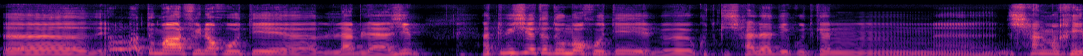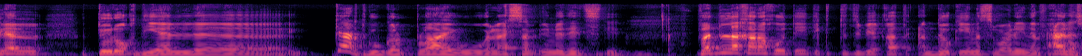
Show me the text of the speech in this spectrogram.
آه يلا نتوما عارفين اخوتي اللعب العجيب. التميشات هذوما اخوتي كنت كي شحال هادي كنت كان نشحن من خلال الطرق ديال carte Google Play وعلى حساب United States فهاد الآخر اخوتي ديك التطبيقات بداو كينصبوا علينا فحالاش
